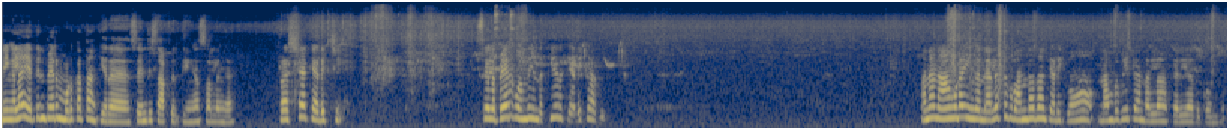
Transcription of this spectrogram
நீங்களாம் எத்தனை பேர் முடக்கத்தான் கீரை செஞ்சு சாப்பிட்ருக்கீங்க சொல்லுங்கள் ஃப்ரெஷ்ஷாக கிடைச்சி. சில பேருக்கு வந்து இந்த கீரை கிடைக்காது. ஆனால் நான் கூட இங்கே நிலத்துக்கு வந்தால் தான் கிடைக்கும். நம்ம வீட்டாண்டெல்லாம் கிடையாது கொஞ்சம்.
